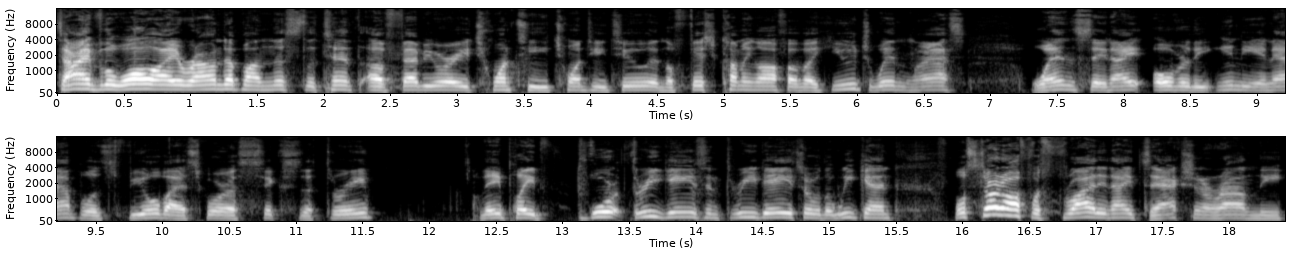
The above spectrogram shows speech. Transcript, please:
Time for the Walleye Roundup on this, the 10th of February 2022, and the fish coming off of a huge win last Wednesday night over the Indianapolis Fuel by a score of 6 to 3. They played four, three games in three days over the weekend. We'll start off with Friday night's action around the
